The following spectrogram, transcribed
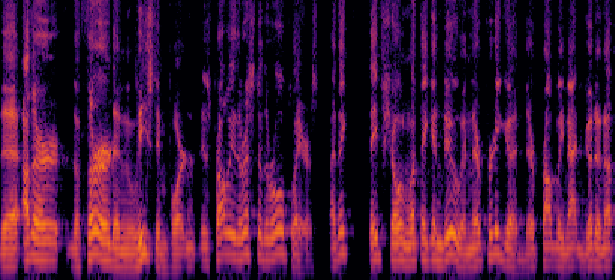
The other, the third and least important is probably the rest of the role players. I think they've shown what they can do, and they're pretty good. They're probably not good enough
